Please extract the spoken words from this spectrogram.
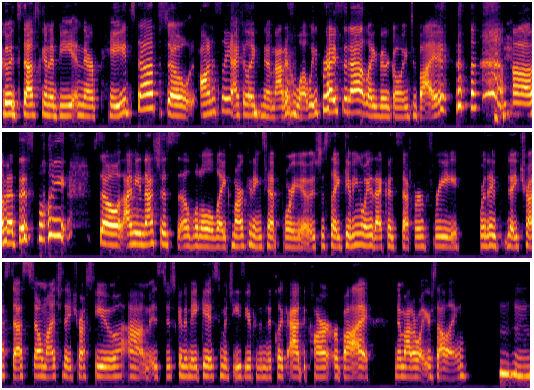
good stuff's going to be in their paid stuff? So honestly, I feel like no matter what we price it at, like they're going to buy it um, at this point. So I mean, that's just a little like marketing tip for you. It's just like giving away that good stuff for free. Where they, they trust us so much, they trust you, um, is just going to make it so much easier for them to click add to cart or buy, no matter what you're selling. Mm-hmm.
